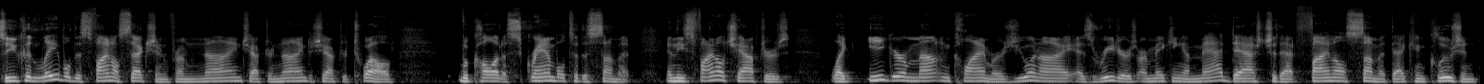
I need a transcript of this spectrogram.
So you could label this final section from 9, chapter 9 to chapter 12, we'll call it a scramble to the summit. In these final chapters, like eager mountain climbers, you and I, as readers, are making a mad dash to that final summit, that conclusion,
